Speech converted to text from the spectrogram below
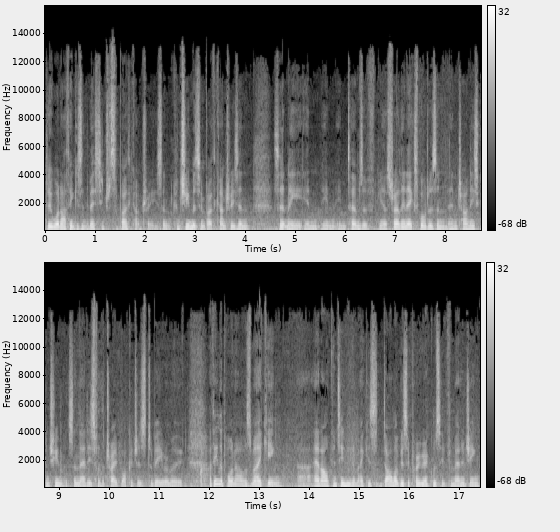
do what I think is in the best interests of both countries and consumers in both countries, and certainly in, in, in terms of you know, Australian exporters and, and Chinese consumers, and that is for the trade blockages to be removed. I think the point I was making, uh, and I'll continue to make, is dialogue is a prerequisite for managing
